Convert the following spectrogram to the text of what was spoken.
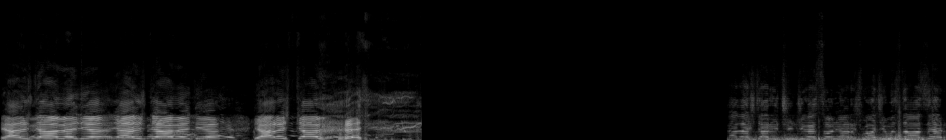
Yarış devam ediyor. Yarış devam ediyor. Yarış devam ediyor. Arkadaşlar 3. ve son yarışmacımız da hazır.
